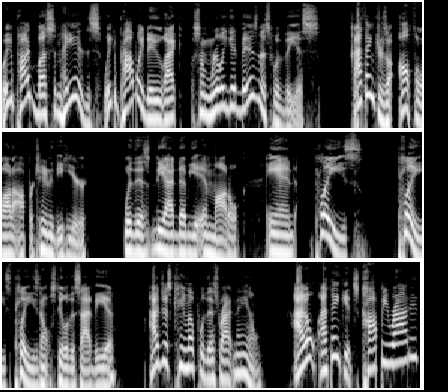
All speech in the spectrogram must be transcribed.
we could probably bust some heads. We could probably do like some really good business with this. I think there's an awful lot of opportunity here with this DIWM model. And please, please, please don't steal this idea. I just came up with this right now. I don't, I think it's copyrighted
